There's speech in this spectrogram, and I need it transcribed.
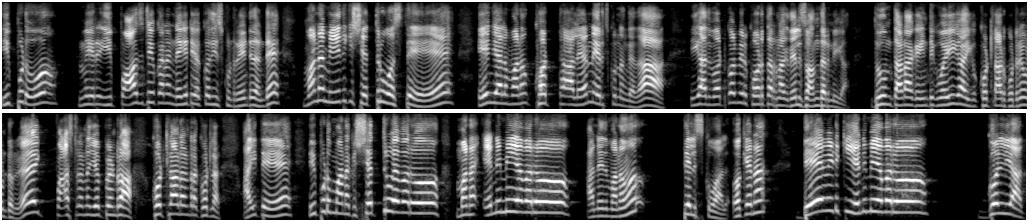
ఇప్పుడు మీరు ఈ పాజిటివ్ కన్నా నెగిటివ్ ఎక్కువ తీసుకుంటారు. ఏంటిదంటే మన మీదికి శత్రువు వస్తే ఏం చేయాలి మనం? కొట్టాలి అని నేర్చుకున్నాం కదా. ఇక అది పట్టుకొని మీరు కొడతారు నాకు తెలుసు అందరిని ఇక. ధూమ్ తడాక ఇంటికి పోయి ఇక కొట్లాడుకుంటూనే ఉంటారు. ఏ పాస్టర్ అన్న చెప్పిండ్రు రా కొట్లాడండ్రా కొట్లాడు. అయితే ఇప్పుడు మనకు శత్రువు ఎవరు? మన ఎనిమి ఎవరు? అనేది మనం తెలుసుకోవాలి. ఓకేనా? డేవిడ్కి ఎనిమి ఎవరు? గొల్యాద్.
